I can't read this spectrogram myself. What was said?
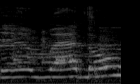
Where don't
